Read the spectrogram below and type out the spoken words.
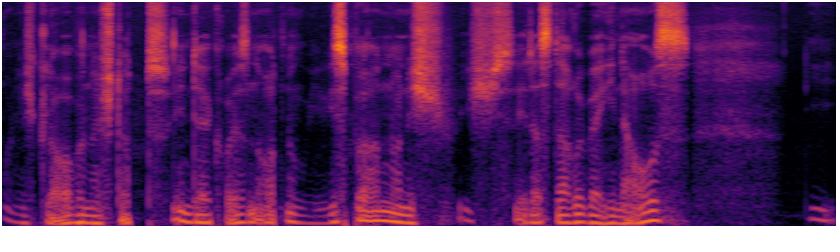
Und ich glaube, eine Stadt in der Größenordnung wie Wiesbaden, und ich, ich sehe das darüber hinaus, die,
